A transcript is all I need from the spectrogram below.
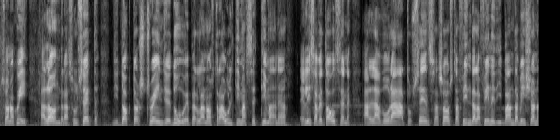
Sono qui, a Londra, sul set di Doctor Strange 2 per la nostra ultima settimana. Elizabeth Olsen ha lavorato senza sosta fin dalla fine di WandaVision,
